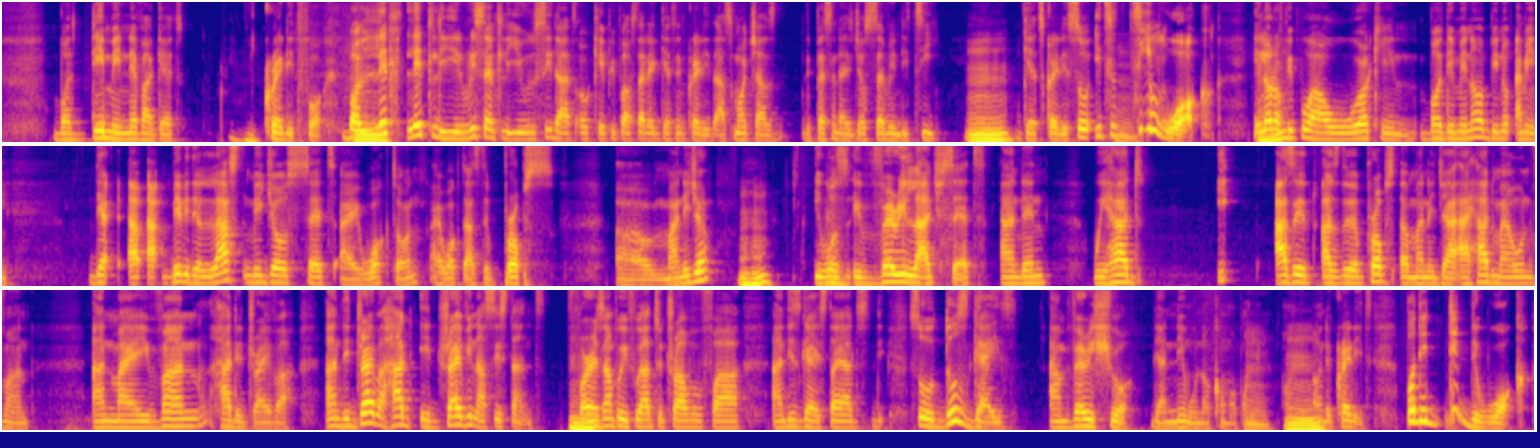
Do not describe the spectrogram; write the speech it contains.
but they may never get credit for. But late, lately, recently, you see that okay, people have started getting credit as much as the person that is just serving the tea Mm-hmm. gets credit. So it's a teamwork. A lot of people are working, but they may not be. No, I mean, there uh, uh, maybe the last major set I worked on, I worked as the props uh, manager. It was a very large set, and then we had, it, as a as the props uh, manager, I had my own van, and my van had a driver, and the driver had a driving assistant. For mm-hmm. example, if we had to travel far and this guy is tired, so those guys, I'm very sure their name will not come up on, the, on, the, mm. on the credits, but they did the work.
